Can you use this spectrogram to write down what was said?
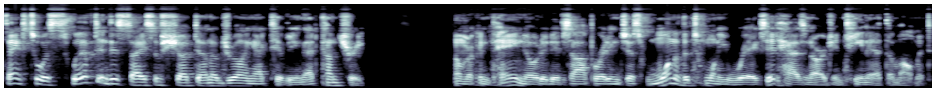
thanks to a swift and decisive shutdown of drilling activity in that country. Helmerich & Payne noted it is operating just one of the 20 rigs it has in Argentina at the moment.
